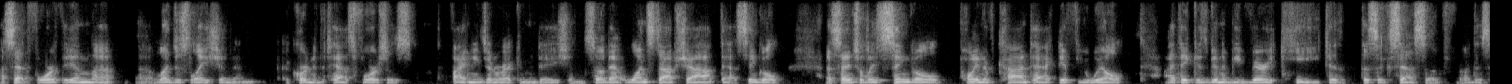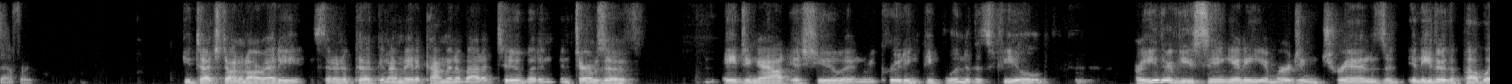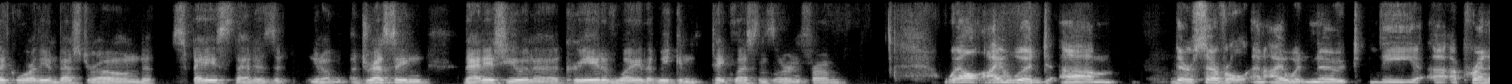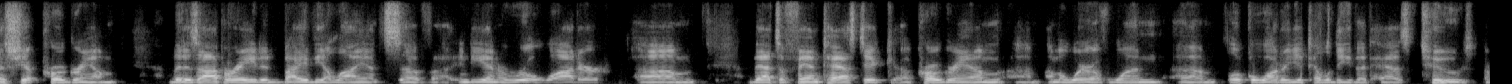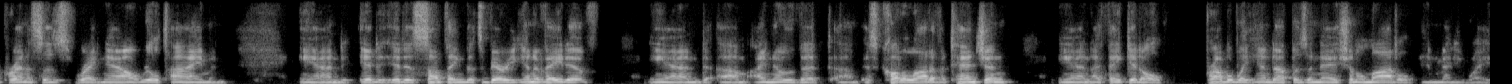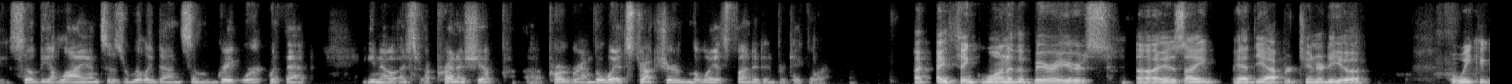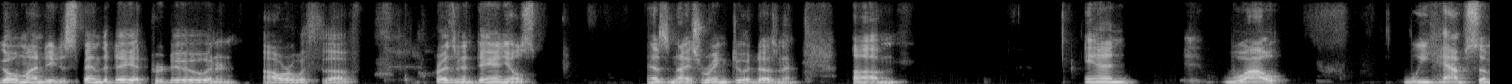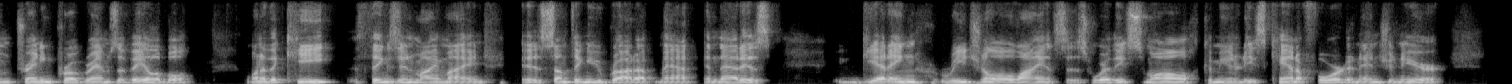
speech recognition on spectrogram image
uh, set forth in the legislation and according to the task forces findings and recommendations. So that one-stop shop, that single, essentially single point of contact, if you will, I think is going to be very key to the success of, of this effort. You touched on it already, Senator Koch, and I made a comment about it too. But in, in terms of aging out issue and recruiting people into this field, are either of you seeing any emerging trends in, in either the public or the investor owned space that is you know, addressing that issue in a creative way that we can take lessons learned from? Well, I would, um, there are several, and I would note the uh, apprenticeship program that is operated by the Alliance of uh, Indiana Rural Water. Um, that's a fantastic uh, program. Um, I'm aware of one um, local water utility that has two apprentices right now, real time, and and it it is something that's very innovative. And um, I know that um, it's caught a lot of attention, and I think it'll probably end up as a national model in many ways. So the alliance has really done some great work with that you know, apprenticeship uh, program, the way it's structured and the way it's funded in particular. I, I think one of the barriers uh, is I had the opportunity a, a week ago Monday to spend the day at Purdue and an hour with uh, President Daniels. Has a nice ring to it, doesn't it? Um, and while we have some training programs available, one of the key things in my mind is something you brought up, Matt, and that is getting regional alliances where these small communities can't afford an engineer,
